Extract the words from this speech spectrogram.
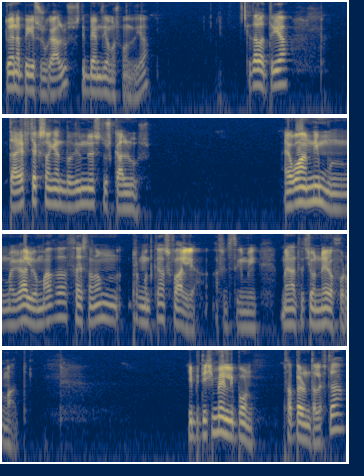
Το ένα πήγε στους Γάλλους, στην 5η Ομοσπονδία. Και τα άλλα τρία τα έφτιαξαν για να τα δίνουν στους καλούς. Εγώ, αν ήμουν μεγάλη ομάδα, θα αισθανόμουν πραγματικά ασφάλεια αυτή τη στιγμή με ένα τέτοιο νέο format. Οι επιτυχημένοι λοιπόν θα παίρνουν τα λεφτά,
